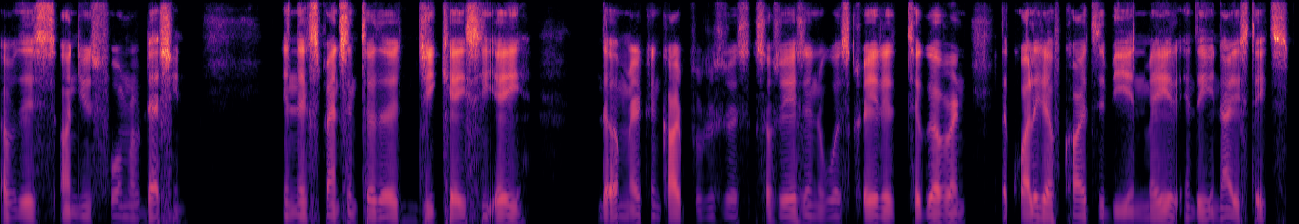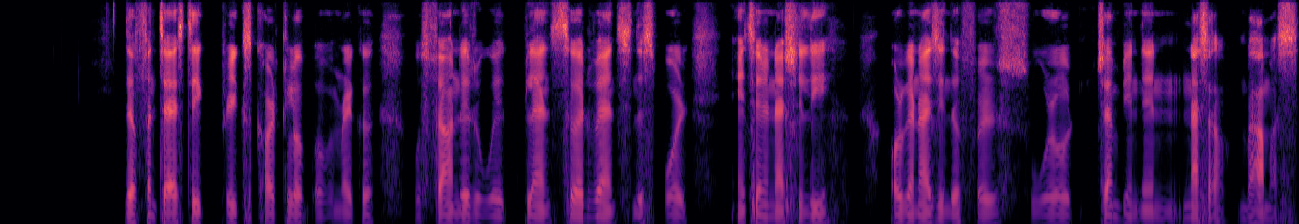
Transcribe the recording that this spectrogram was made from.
of this unused form of dashing. In expansion to the GKCA, the American Kart Producers Association was created to govern the quality of karts being made in the United States. The Fantastic Prix Kart Club of America was founded with plans to advance the sport internationally organizing the first world champion in Nassau, Bahamas,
